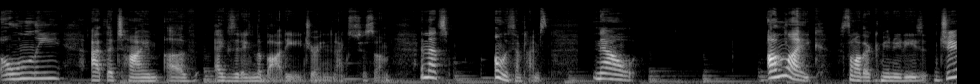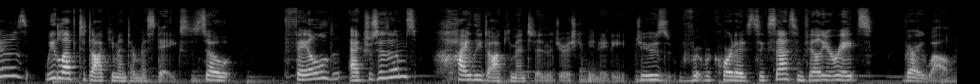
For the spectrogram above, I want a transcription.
only at the time of exiting the body during an exorcism, and that's only sometimes. Now, unlike some other communities, Jews, we love to document our mistakes. So, failed exorcisms, highly documented in the Jewish community. Jews recorded success and failure rates very well.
